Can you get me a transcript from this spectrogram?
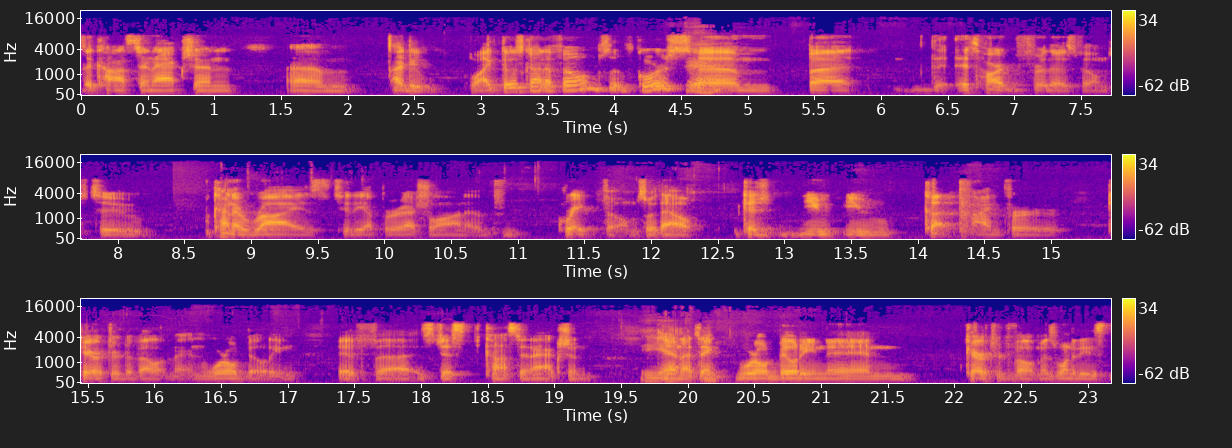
the constant action um i do like those kind of films of course Yeah. um but th- it's hard for those films to kind of rise to the upper echelon of great films without because you you cut time for character development and world building if uh, it's just constant action Yeah. and I think world building and character development is one of these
